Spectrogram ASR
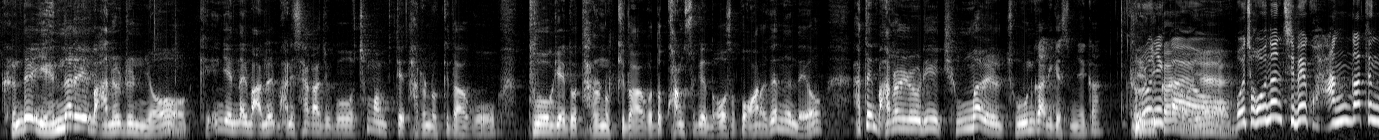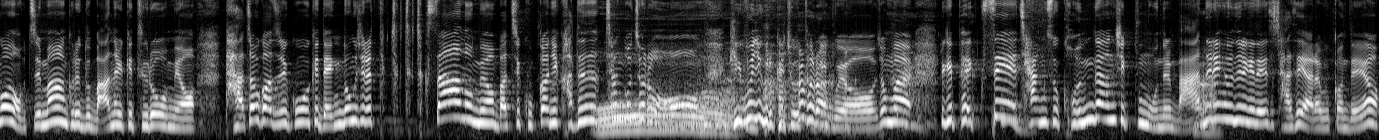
그런데 옛날에 마늘은요, 굉장히 옛날에 마늘 많이 사가지고 천만 밑에 달아놓기도 하고 부엌에도 달아놓기도 하고 또 광속에 넣어서 보관하기도 했는데요. 하여튼 마늘이 정말 좋은 거 아니겠습니까? 그러니까요. 그러니까요, 예. 뭐 저는 집에 광 같은 건 없지만 그래도 마늘 이렇게 들어오면 다져가지고 이렇게 냉동실에 탁탁탁탁 쌓아놓으면 마치 곡간이 가득 찬 오. 것처럼 기분이 그렇게 좋더라고요. 정말 이렇게 백세 장수 건강식품 오늘 마늘의 아. 효능에 대해서 자세히 알아볼 건데요.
